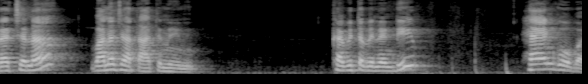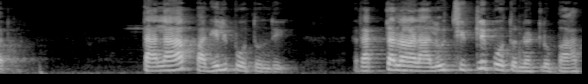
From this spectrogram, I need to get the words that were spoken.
రచన వనజ తాతినేని. కవిత వినండి. హ్యాంగ్ ఓవర్. తల పగిలిపోతుంది. రక్తనాళాలు చిట్లిపోతున్నట్లు బాధ.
